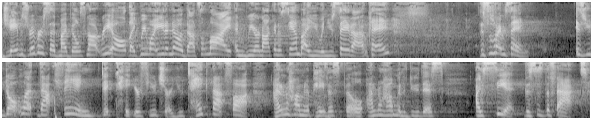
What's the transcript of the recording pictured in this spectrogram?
James River said, my bill's not real. Like, we want you to know that's a lie, and we are not gonna stand by you when you say that, okay? This is what I'm saying is you don't let that thing dictate your future. You take that thought. I don't know how I'm going to pay this bill. I don't know how I'm going to do this. I see it. This is the fact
